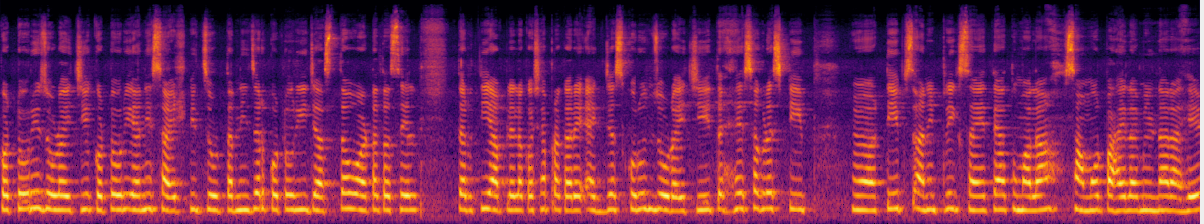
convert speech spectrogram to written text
कटोरी जोडायची कटोरी आणि साईड पीस जोडताना जर कटोरी जास्त वाटत असेल तर ती आपल्याला कशाप्रकारे ॲडजस्ट करून जोडायची तर हे सगळे स्टीप टिप्स आणि ट्रिक्स आहेत त्या तुम्हाला समोर पाहायला मिळणार आहे.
